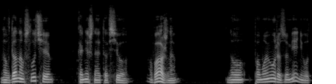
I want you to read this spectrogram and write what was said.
Но в данном случае, конечно, это все важно, но по моему разумению, вот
